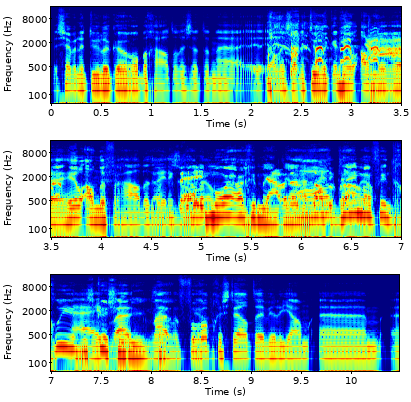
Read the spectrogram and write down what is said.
ze hebben natuurlijk uh, Robben gehaald. Al is dat, een, eh, al is dat natuurlijk een heel ander, eh, heel ander verhaal, dat, Dat weet is ik wel wel. een mooi argument. Ja, Ja, maar dat is wel een nee, verhaal. maar ik vind het een goede Nee, discussie maar, nu. Maar vooropgesteld, eh, William, ehm, eh,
